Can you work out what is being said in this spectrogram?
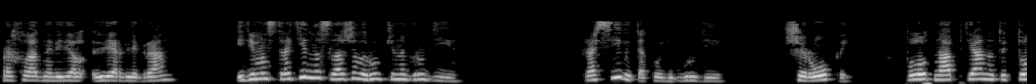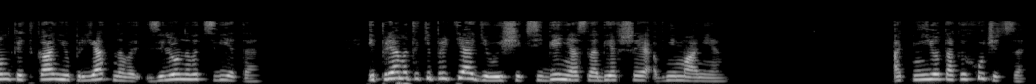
Прохладно велел Лер Легран и демонстративно сложил руки на груди. Красивой такой груди, широкой, плотно обтянутой тонкой тканью приятного зеленого цвета и прямо-таки притягивающей к себе неослабевшее внимание. От нее так и хочется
